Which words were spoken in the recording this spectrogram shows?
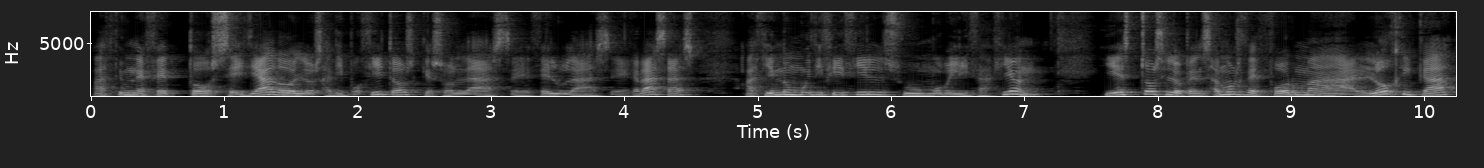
hace un efecto sellado en los adipocitos, que son las eh, células eh, grasas, haciendo muy difícil su movilización. Y esto, si lo pensamos de forma lógica,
